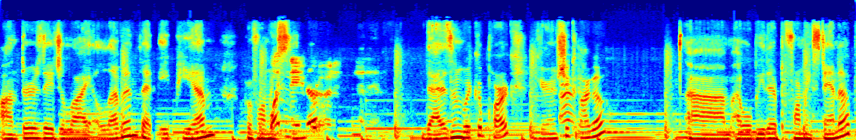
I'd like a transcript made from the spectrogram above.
on Thursday, July 11th at 8 p.m. performing What neighborhood is that in? That is in Wicker Park here in Chicago. Um, I will be there performing stand up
